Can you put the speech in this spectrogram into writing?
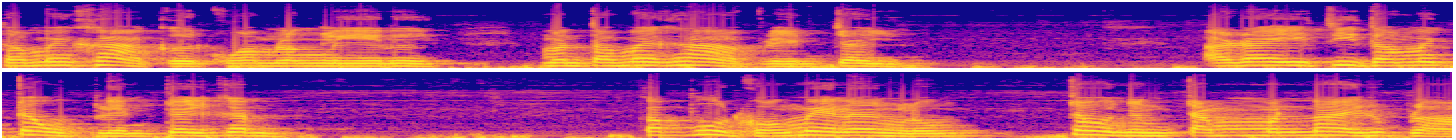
ทำให้ข้าเกิดความลังเลเลย มันทำให้ข้าเปลี่ยนใจ อะไรที่ทำให้เจ้าเปลี่ยนใจกันคำพูดของแม่นางหลง เจ้ายังจำมันได้หรือเปล่า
